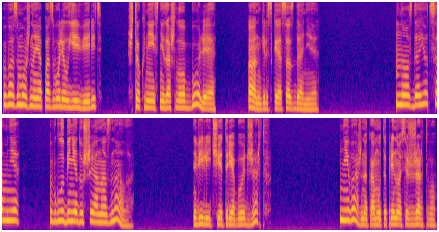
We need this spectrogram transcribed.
Возможно, я позволил ей верить, что к ней снизошло более ангельское создание. Но, сдается мне, в глубине души она знала. Величие требует жертв. Неважно, кому ты приносишь жертву.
